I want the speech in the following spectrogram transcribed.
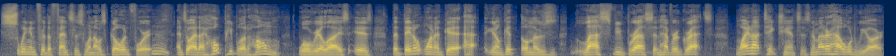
swinging for the fences when i was going for it. Mm. and so i hope people at home will realize is that they don't want to get you know get on those last few breaths and have regrets why not take chances, no matter how old we are,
